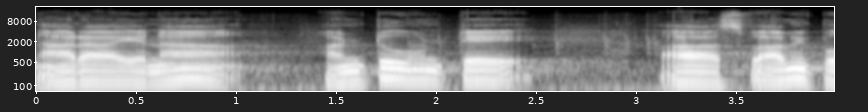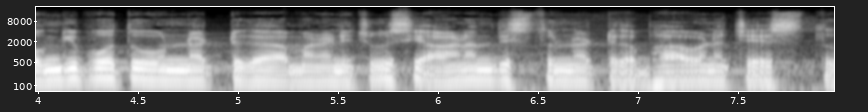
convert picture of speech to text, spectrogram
నారాయణ అంటూ ఉంటే ఆ స్వామి పొంగిపోతూ ఉన్నట్టుగా మనని చూసి ఆనందిస్తున్నట్టుగా భావన చేస్తూ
